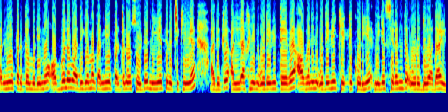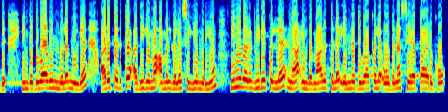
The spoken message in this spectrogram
கண்ணியப்படுத்த முடியுமோ அவ்வளவு அதிகமாக கண்ணியப்படுத்தணும்னு சொல்லிட்டு நியத்து வச்சுக்கிங்க. அதுக்கு அல்லாஹின் உதவி தேவை அவனின் உதவியை கேட்கக்கூடிய மிக சிறந்த ஒரு துவா தான் இது. இந்த துவாவின் மூலம் நீங்கள் அடுத்தடுத்து அதிகமாக அமல்களை செய்ய முடியும். இனி வரும் வீடியோக்குள்ள நான் இந்த மாதத்தில் என்ன துவாக்களை ஓதுனா சிறப்பாக இருக்கும்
